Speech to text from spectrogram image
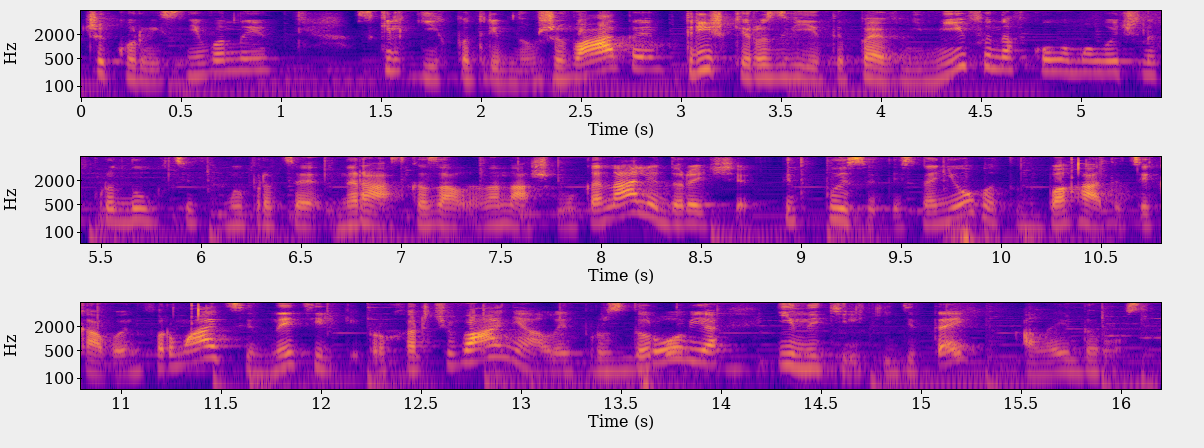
чи корисні вони, скільки їх потрібно вживати, трішки розвіяти певні міфи навколо молочних продуктів. Ми про це не раз казали на нашому каналі. До речі, підписуйтесь на нього. Тут багато цікавої інформації не тільки про харчування, але й про здоров'я, і не тільки дітей, але й дорослих.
